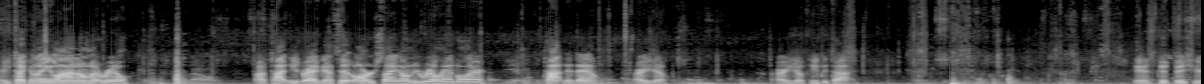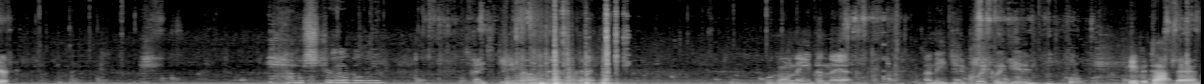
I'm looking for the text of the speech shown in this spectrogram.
Are you taking any line on that reel? No. All right, tighten your drag down. See that orange thing on your reel handle there? Yeah. Tighten it down. There you go. There you go. Keep it tight. Yeah, it's good fish here. I'm struggling. Chase, get him out of the net, okay? We're gonna need the net. I need you to quickly get him. Keep it tight, Dad.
